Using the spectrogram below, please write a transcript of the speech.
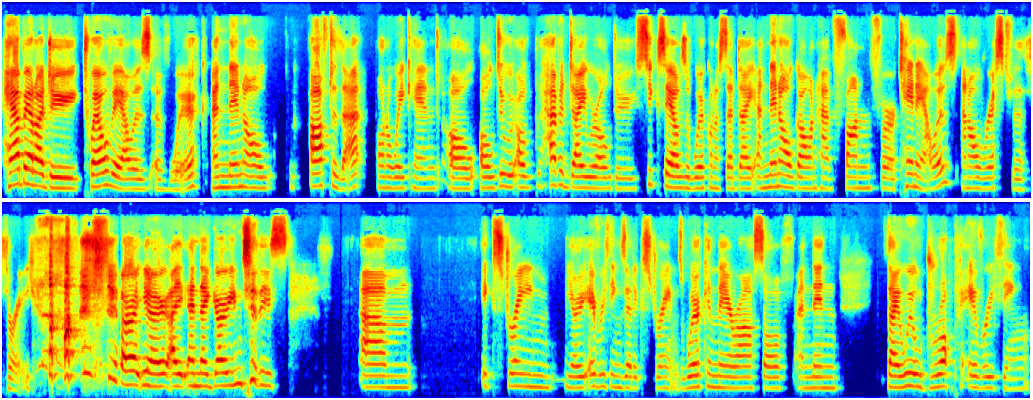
how about I do 12 hours of work and then I'll after that on a weekend i'll i'll do i'll have a day where i'll do six hours of work on a saturday and then i'll go and have fun for 10 hours and i'll rest for three all right you know I, and they go into this um extreme, you know, everything's at extremes, working their ass off, and then they will drop everything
